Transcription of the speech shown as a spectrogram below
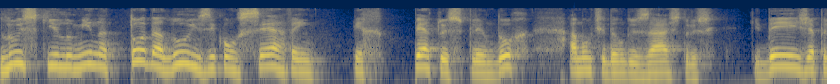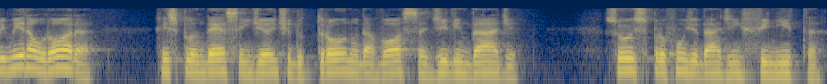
luz que ilumina toda a luz e conserva em perpétuo esplendor a multidão dos astros que desde a primeira aurora resplandecem diante do trono da vossa divindade. Sois profundidade infinita,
